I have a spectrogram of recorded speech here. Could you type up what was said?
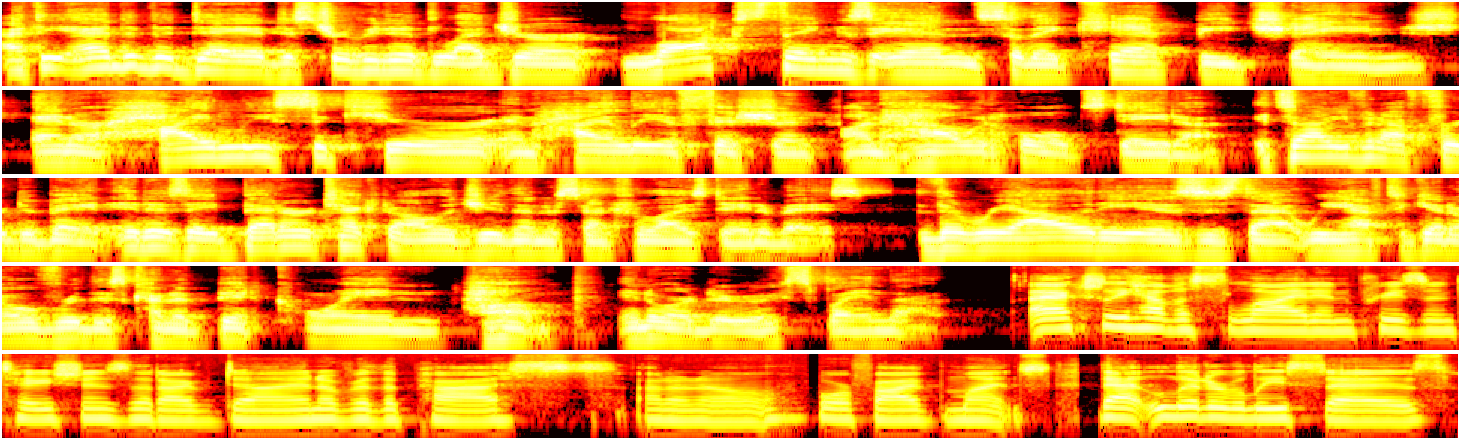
at the end of the day, a distributed ledger locks things in so they can't be changed and are highly secure and highly efficient on how it holds data. It's not even up for debate. It is a better technology than a centralized database. The reality is, is that we have to get over this kind of Bitcoin hump in order to explain that. I actually have a slide in presentations that I've done over the past, I don't know, four or five months that literally says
